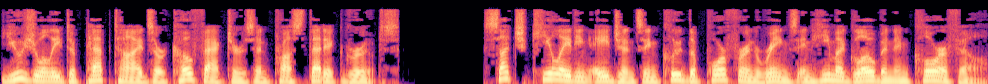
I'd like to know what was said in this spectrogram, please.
usually to peptides or cofactors and prosthetic groups. Such chelating agents include the porphyrin rings in hemoglobin and chlorophyll.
